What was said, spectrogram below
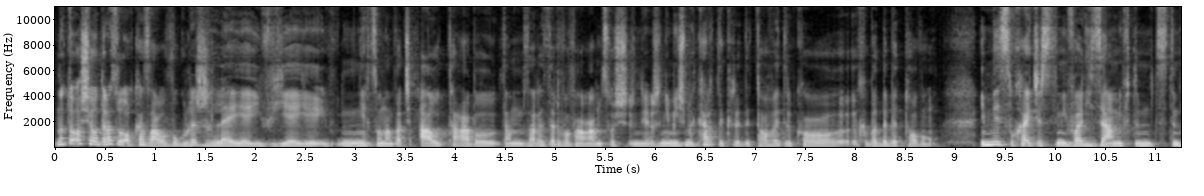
no to się od razu okazało w ogóle, że leje i wieje i nie chcą nam dać auta, bo tam zarezerwowałam coś, nie, że nie mieliśmy karty kredytowej, tylko chyba debetową. I my, słuchajcie, z tymi walizami, w tym, z, tym,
